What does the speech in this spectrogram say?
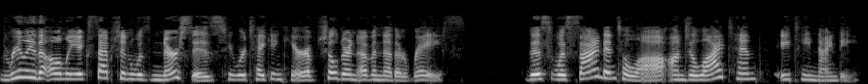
Really, the only exception was nurses who were taking care of children of another race. This was signed into law on July 10, 1890.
